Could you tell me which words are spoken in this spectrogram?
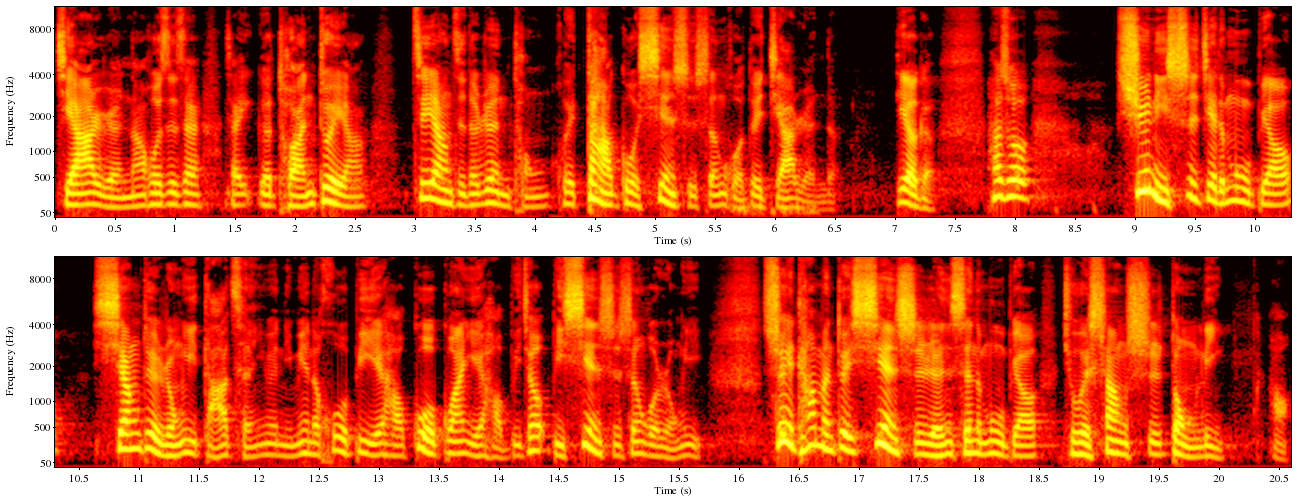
家人啊，或者在在一个团队啊这样子的认同，会大过现实生活对家人的。第二个，他说，虚拟世界的目标相对容易达成，因为里面的货币也好、过关也好，比较比现实生活容易，所以他们对现实人生的目标就会丧失动力。好，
